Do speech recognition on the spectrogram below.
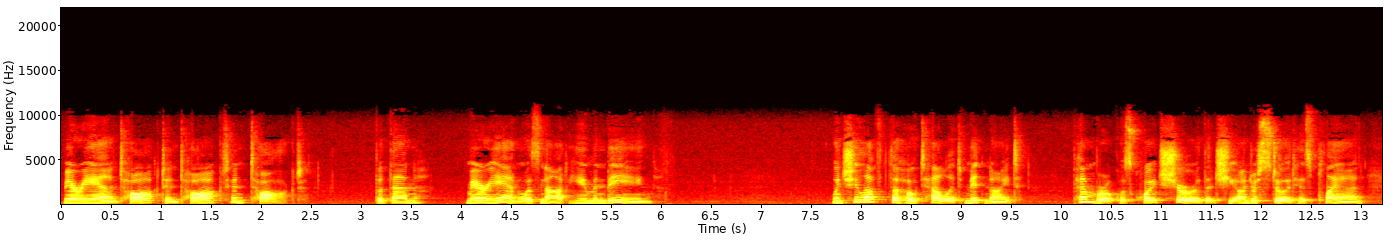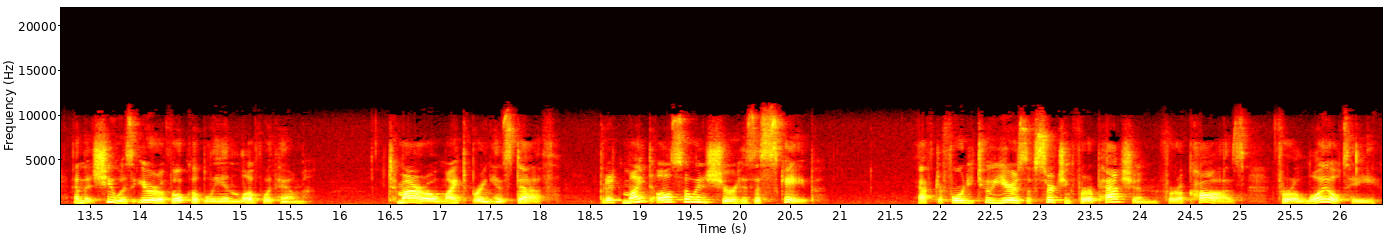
Mary Ann talked and talked and talked. But then Mary Ann was not a human being. When she left the hotel at midnight, Pembroke was quite sure that she understood his plan and that she was irrevocably in love with him. Tomorrow might bring his death, but it might also ensure his escape. After forty two years of searching for a passion, for a cause, for a loyalty,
